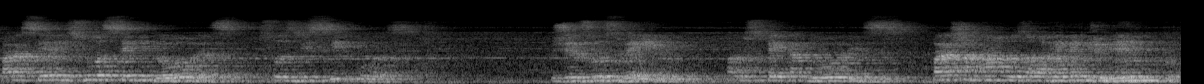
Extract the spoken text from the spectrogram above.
para serem suas seguidoras, suas discípulas. Jesus veio para os pecadores, para chamá-los ao arrependimento,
